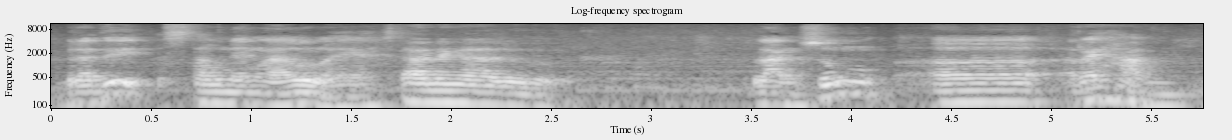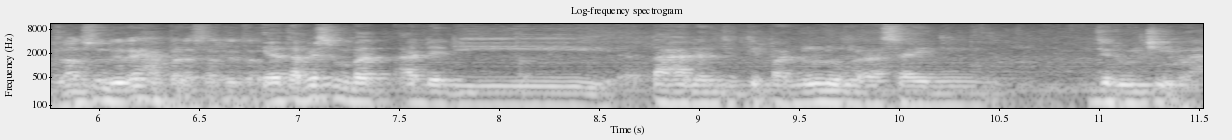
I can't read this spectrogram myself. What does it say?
Berarti setahun yang lalu lah ya. setahun yang lalu. Langsung eh, rehab, langsung direhab pada saat itu. ya tapi sempat ada di tahanan titipan dulu ngerasain jeruji lah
